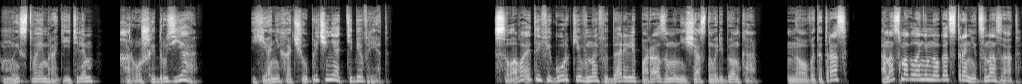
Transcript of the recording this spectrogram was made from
«Мы с твоим родителем хорошие друзья. Я не хочу причинять тебе вред. Слова этой фигурки вновь ударили по разуму несчастного ребенка, но в этот раз она смогла немного отстраниться назад,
